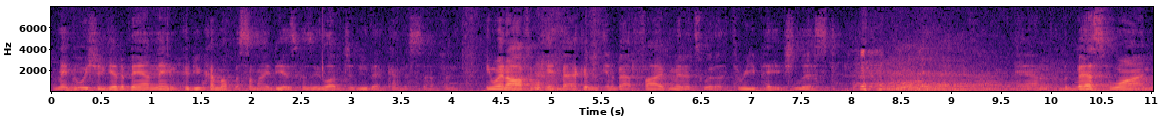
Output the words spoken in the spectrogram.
maybe we should get a band name. Could you come up with some ideas? Because he loved to do that kind of stuff. And he went off and came back in, in about five minutes with a three-page list. and the best one,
